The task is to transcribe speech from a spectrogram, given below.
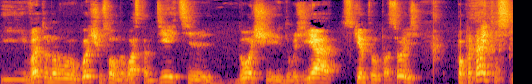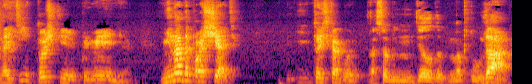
И в эту новую ночь, условно, у вас там дети, дочери, друзья, с кем-то вы поссорились, попытайтесь найти точки примирения. Не надо прощать. И, то есть, как бы, Особенно делать это на ту же. да,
